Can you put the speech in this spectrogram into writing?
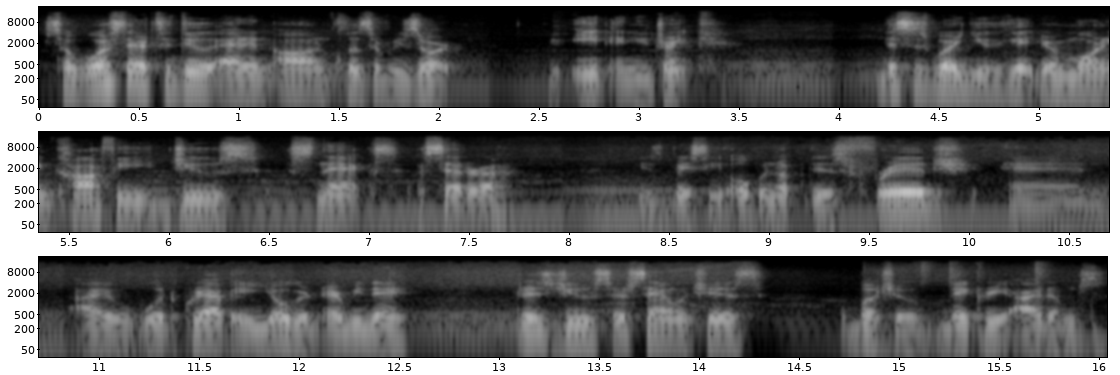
So what's there to do at an all-inclusive resort? You eat and you drink. This is where you can get your morning coffee, juice, snacks, etc is basically open up this fridge and I would grab a yogurt every day. There's juice, there's sandwiches, a bunch of bakery items.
